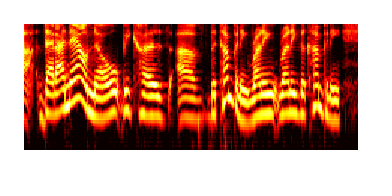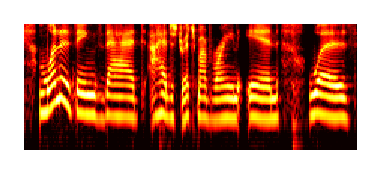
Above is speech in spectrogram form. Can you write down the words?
Uh, that I now know because of the company running running the company. One of the things that I had to stretch my brain in was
